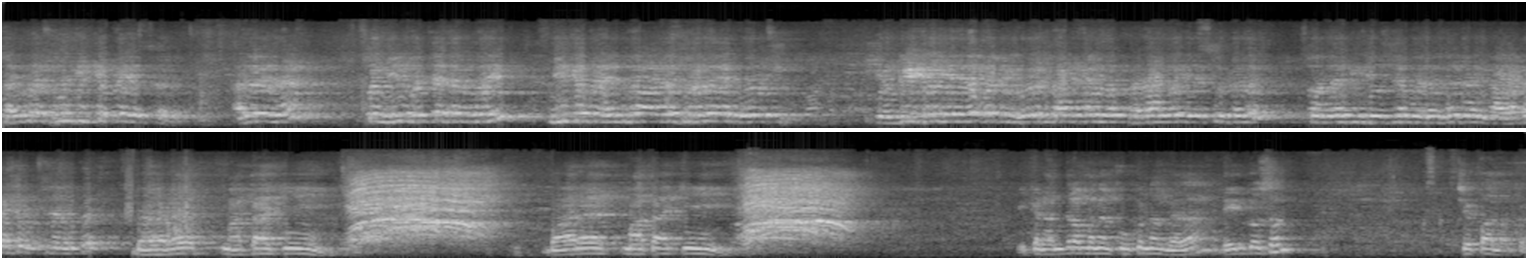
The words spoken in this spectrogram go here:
చదువుకున్న సూర్యుడికి ఎక్కువ చేస్తాడు అదే కదా సో మీరు వచ్చే చదువుకొని మీకు ఎప్పుడు హెల్ప్ కావాలో స్టూడెంట్ ఎవ్రీ డే ఏదో ఒకటి రోజు కార్యక్రమంలో ప్రధానంగా చేస్తుంటారు. సో అందరికీ చేసిన విధంగా నాకు అవకాశం ఇచ్చినందుకు. భారత్ మాతాకి. భారత్ మాతాకి. ఇక్కడ అందరం మనం కూకున్నాం కదా దేనికోసం? చెప్పాలి అక్కడ.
